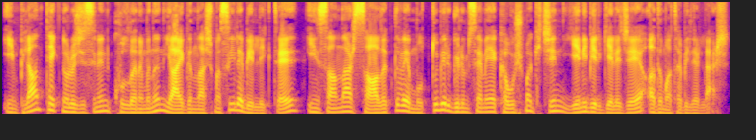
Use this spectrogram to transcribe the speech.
implant teknolojisinin kullanımının yaygınlaşmasıyla birlikte insanlar sağlıklı ve mutlu bir gülümsemeye kavuşmak için yeni bir geleceğe adım atabilirler.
